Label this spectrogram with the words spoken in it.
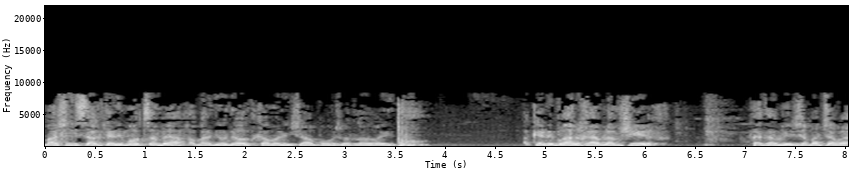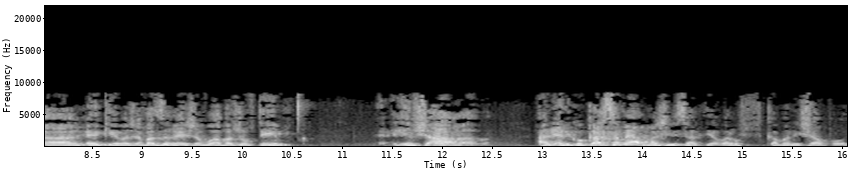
מה שהשגתי אני מאוד שמח, אבל אני יודע עוד כמה נשאר פה ושעוד לא ראיתי. הכן נברא, אני חייב להמשיך. אתה מבין, שבת שעברה עקב, השבת זה רש, שבוע הבא שופטים. אי אפשר. אני, אני כל כך שמח מה שהשגתי, אבל אוף, כמה נשאר פה עוד.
